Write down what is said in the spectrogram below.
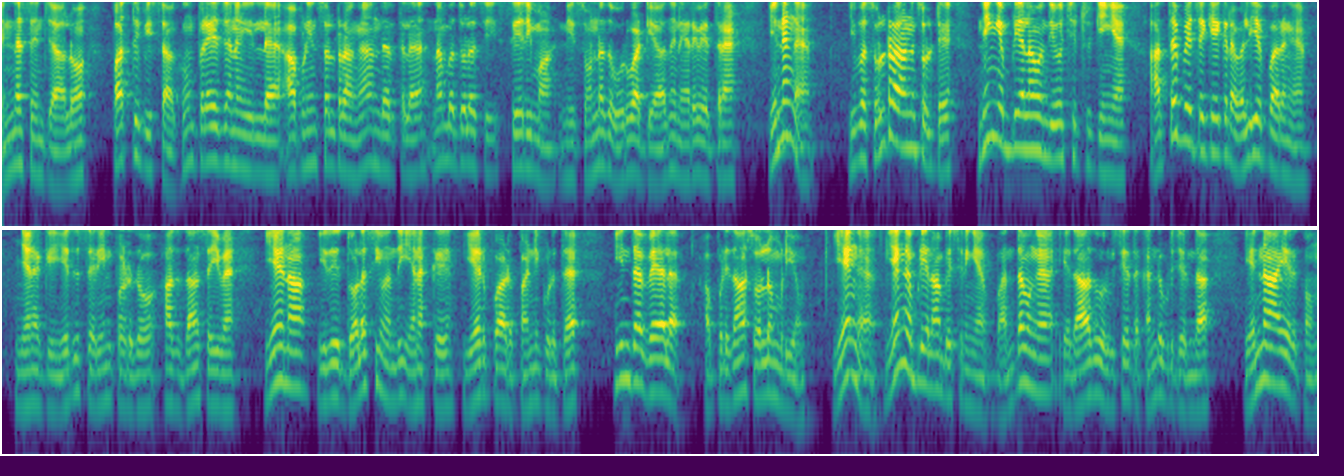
என்ன செஞ்சாலும் பத்து பீஸாக்கும் பிரயோஜனம் இல்லை அப்படின்னு சொல்கிறாங்க அந்த இடத்துல. நம்ம துளசி சரிம்மா நீ சொன்னதை ஒரு வாட்டியாவது நிறைவேற்றுறேன் என்னங்க? இவ சொல்கிறான்னு சொல்லிட்டு நீங்கள் இப்படியெல்லாம் வந்து யோசிச்சுட்டு இருக்கீங்க அத்தை பேச்சை கேட்குற வழியை பாருங்கள் எனக்கு எது சரின்னு படுதோ அதுதான் செய்வேன். ஏன்னா இது துளசி வந்து எனக்கு ஏற்பாடு பண்ணி கொடுத்த இந்த வேலை. அப்படி தான் சொல்ல முடியும். ஏங்க ஏங்க இப்படியெல்லாம் பேசுகிறீங்க வந்தவங்க ஏதாவது ஒரு விஷயத்தை கண்டுபிடிச்சிருந்தா என்ன ஆகிருக்கும்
